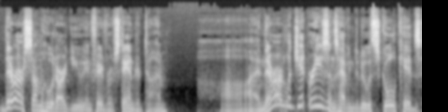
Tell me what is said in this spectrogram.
There are some who would argue in favor of standard time. Uh, and there are legit reasons having to do with school kids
